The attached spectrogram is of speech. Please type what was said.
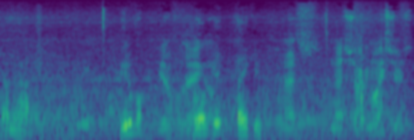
Down the hatch. Beautiful. Beautiful, there you Okay, go. thank you. And that's, and that's shark and oysters.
